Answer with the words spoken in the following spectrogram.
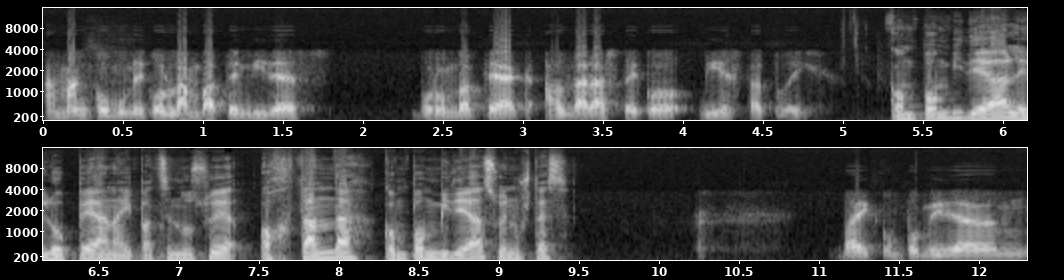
aman komuneko lan baten bidez, borondateak aldarazteko bi estatuei. Konponbidea, lelopean aipatzen duzu, hortan da konponbidea, zuen ustez? Bai, konponbidean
